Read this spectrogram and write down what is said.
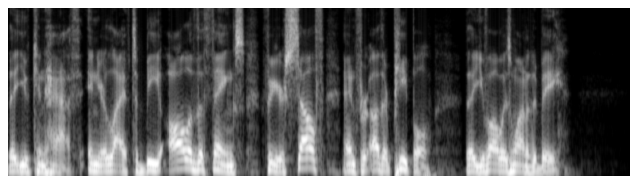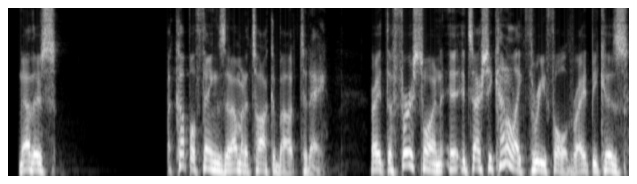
that you can have in your life to be all of the things for yourself and for other people that you've always wanted to be. Now, there's a couple things that I'm going to talk about today. Right? The first one, it's actually kind of like threefold, right? Because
